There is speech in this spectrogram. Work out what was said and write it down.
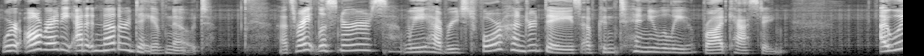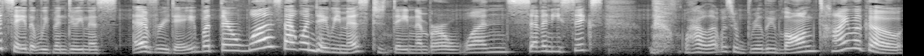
we're already at another day of note. That's right, listeners. We have reached 400 days of continually broadcasting. I would say that we've been doing this every day, but there was that one day we missed, day number 176. wow, that was a really long time ago.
